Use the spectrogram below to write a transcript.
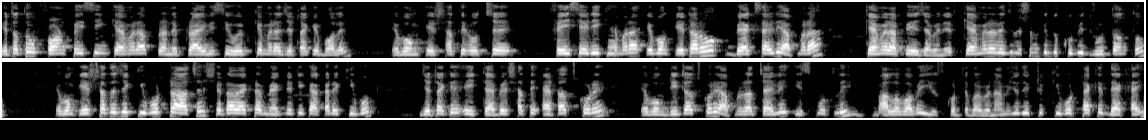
এটা তো ফ্রন্ট ফেসিং ক্যামেরা মানে প্রাইভেসি ওয়েব ক্যামেরা যেটাকে বলে, এবং এর সাথে হচ্ছে ফেস আইডি ক্যামেরা এবং এটারও ব্যাক সাইডে আপনারা ক্যামেরা পেয়ে যাবেন। এর ক্যামেরা রেজুলেশন কিন্তু খুবই দুর্দান্ত এবং এর সাথে যে কিবোর্ডটা আছে, সেটাও একটা ম্যাগনেটিক আকারের কিবোর্ড যেটাকে এই ট্যাবের সাথে অ্যাটাচ করে এবং ডিটাচ করে আপনারা চাইলে স্মুথলি ভালোভাবে ইউজ করতে পারবেন। আমি যদি একটু কিবোর্ডটাকে দেখাই,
